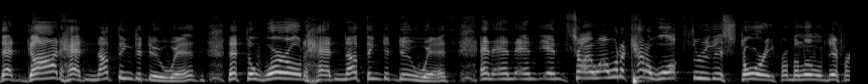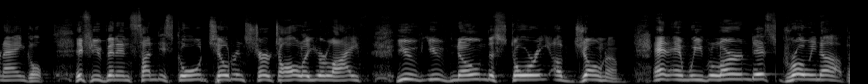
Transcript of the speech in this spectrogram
that God had nothing to do with, that the world had nothing to do with. And and and, and so I, I want to kind of walk through this story from a little different angle. If you've been in Sunday school and children's church all of your life, you've you've known the story of Jonah. And, and we've learned this growing up.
